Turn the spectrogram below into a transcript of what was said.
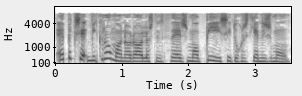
έπαιξε μικρό μόνο ρόλο στην θεσμοποίηση του χριστιανισμού.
